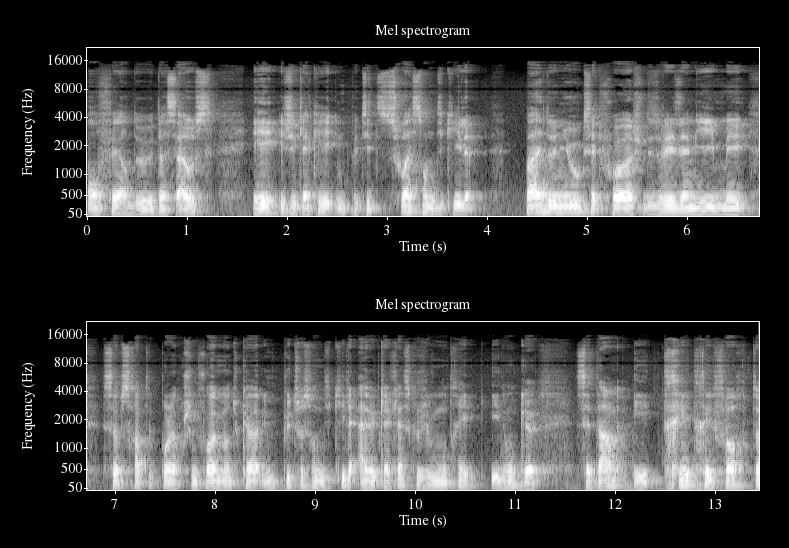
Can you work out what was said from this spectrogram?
enfer de d'As House, et j'ai claqué une petite 70 kills. Pas de nuke cette fois, je suis désolé les amis, mais ça sera peut-être pour la prochaine fois. Mais en tout cas, une pute 70 kills avec la classe que je vais vous montrer. Et donc, cette arme est très très forte.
